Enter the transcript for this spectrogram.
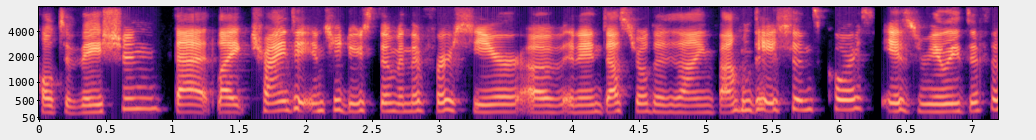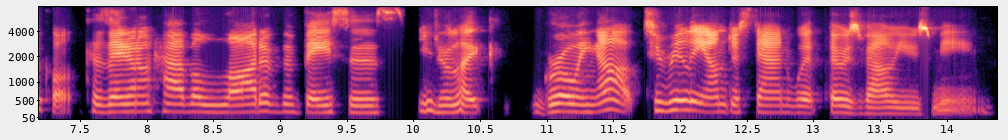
cultivation that like trying to introduce them in the first year of an industrial design foundations course is really difficult because they don't have a lot of the basis, you know, like growing up to really understand what those values mean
